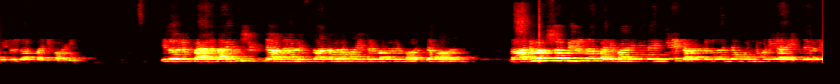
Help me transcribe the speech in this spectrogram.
ബിരുദ പരിപാടി. ഇതൊരു പാരഡൈം ഷിഫ്റ്റ് ആണ്. അടിസ്ഥാനപരമായിട്ടുള്ള ഒരു മാറ്റമാണ്. നാലു വർഷ ബിരുദ പരിപാടിയിലേക്ക് കടക്കുന്നതിന്റെ മുന്നോടിയായിട്ട് ഒരു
